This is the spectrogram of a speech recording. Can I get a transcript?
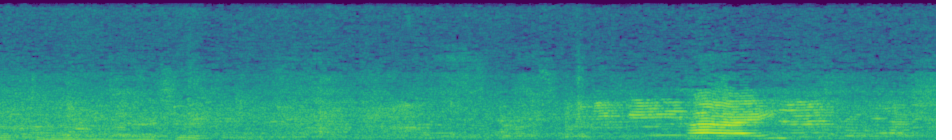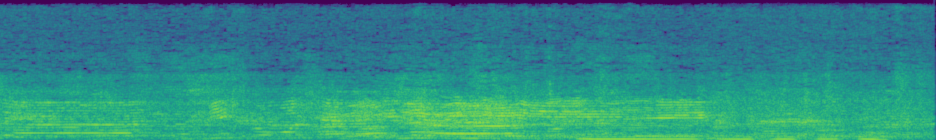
Ito na yung budget. Hi. Mm, mm, mm, mm, mm.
